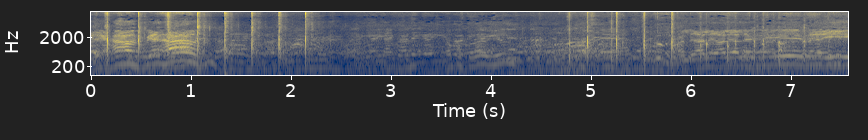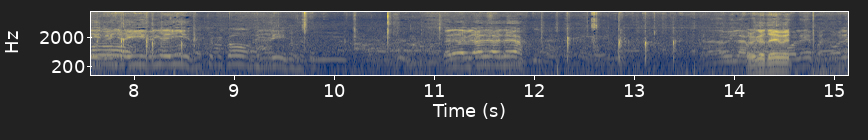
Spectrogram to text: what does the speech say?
Bien, Hounds, bien, Hounds. Dale, ahí, ven ahí. Ahí. Dale, dale, dale, dale. Very good, David. Vale, pues, vale.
